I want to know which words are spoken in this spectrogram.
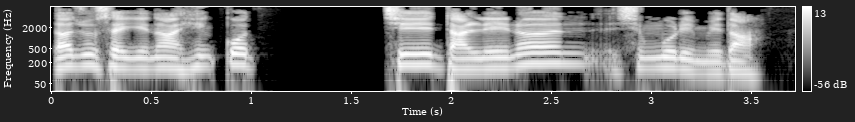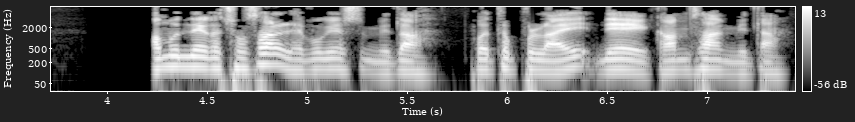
자주색이나 흰꽃이 달리는 식물입니다. 한번 내가 조사를 해보겠습니다. 버터플라이. 네, 감사합니다.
